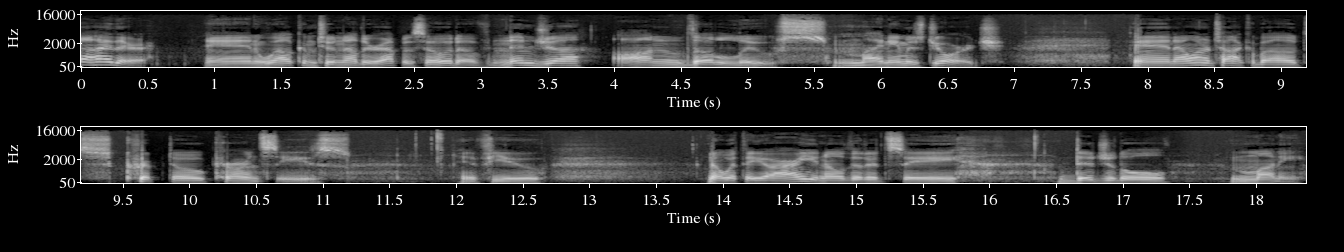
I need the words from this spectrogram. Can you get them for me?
Hi there, and welcome to another episode of Ninja on the Loose. My name is George, and I want to talk about cryptocurrencies. If you know what they are, you know that it's a digital money,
